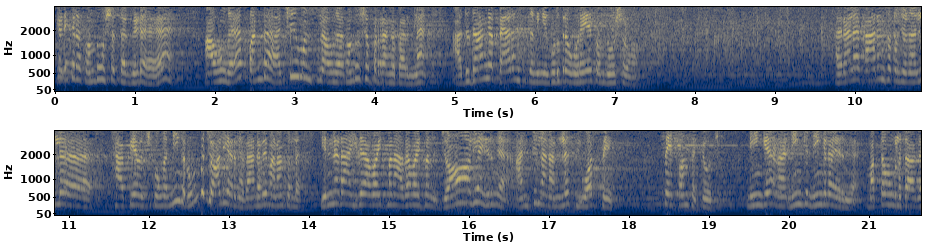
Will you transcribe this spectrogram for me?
கிடைக்கிற சந்தோஷத்தை விட அவங்க பண்ற அச்சீவ்மெண்ட்ஸ்ல அவங்க சந்தோஷப்படுறாங்க பாருங்களேன். அதுதாங்க பேரண்ட்ஸ்க்கு நீங்க கொடுக்குற ஒரே சந்தோஷம். அதனால பேரண்ட்ஸை கொஞ்சம் நல்ல ஹாப்பியா வச்சுக்கோங்க. நீங்க ரொம்ப ஜாலியா இருங்க. வேண்டவே வேணாம் சொல்ல. என்னடா இதை அவாய்ட் பண்ண அதை அவாய்ட் பண்ண. ஜாலியா இருங்க. Until and unless you are safe safe and secure நீங்க நீங்க நீங்களா இருங்க. மத்தவங்களுக்காக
